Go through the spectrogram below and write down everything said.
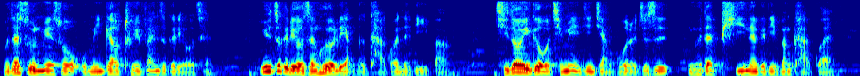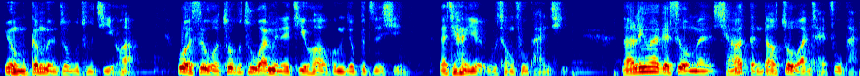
我在书里面说，我们应该要推翻这个流程，因为这个流程会有两个卡关的地方。其中一个我前面已经讲过了，就是你会在 P 那个地方卡关，因为我们根本做不出计划，或者是我做不出完美的计划，我根本就不执行，那这样也无从复盘起。然后另外一个是我们想要等到做完才复盘，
